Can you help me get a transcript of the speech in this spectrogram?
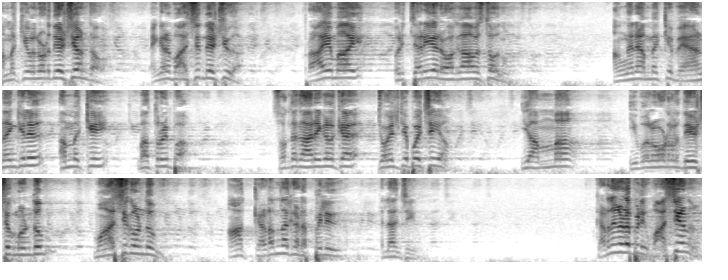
അമ്മയ്ക്ക് ഇവനോട് ദേഷ്യമുണ്ടോ? എങ്ങനെ വാശിയും ദേഷ്യുക പ്രായമായി ഒരു ചെറിയ രോഗാവസ്ഥ വന്നു. അങ്ങനെ അമ്മയ്ക്ക് വേണമെങ്കിൽ അമ്മയ്ക്ക് ബാത്റൂമിൽ പോവാം സ്വന്തം കാര്യങ്ങളൊക്കെ ടോയ്ലറ്റിൽ പോയി ചെയ്യാം. ഈ അമ്മ ഇവളോടുള്ള ദേഷ്യം കൊണ്ടും വാശി കൊണ്ടും ആ കിടന്ന കിടപ്പിൽ എല്ലാം ചെയ്യും. കടന്നുകളെ പിടി വാശിയാണ്.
